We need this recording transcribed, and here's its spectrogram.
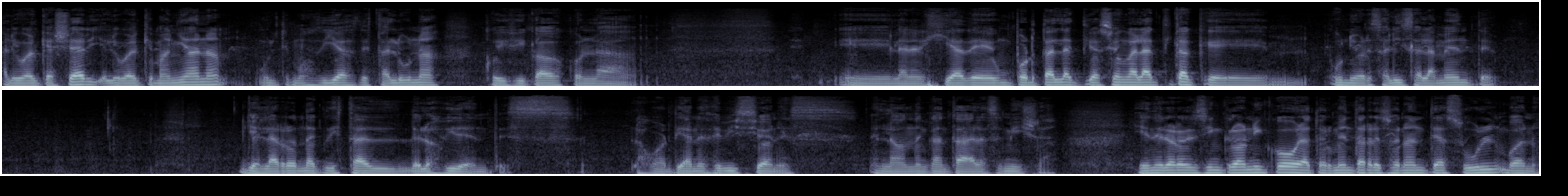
al igual que ayer y al igual que mañana, últimos días de esta luna codificados con la, eh, la energía de un portal de activación galáctica que mm, universaliza la mente y es la ronda cristal de los videntes, los guardianes de visiones en la onda encantada de la semilla. Y en el orden sincrónico, la tormenta resonante azul, bueno,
